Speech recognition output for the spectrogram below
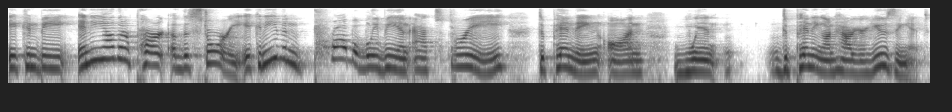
It can be any other part of the story. It can even probably be in Act 3, depending on when, depending on how you're using it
